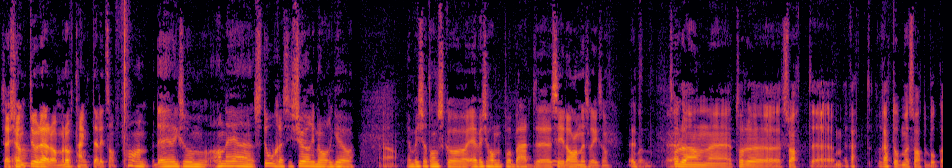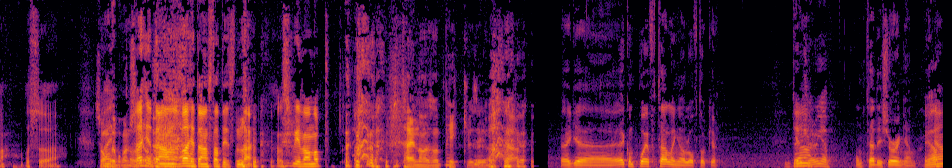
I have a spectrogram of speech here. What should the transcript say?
Så jeg skjønte jo det, da. Men da tenkte jeg litt sånn Faen, det er liksom Han er stor regissør i Norge, og Ja. jeg vil ikke at han skal Jeg vil ikke havne på bad side sida hans, liksom. Tror du han eh, Tror du svart eh, rett, rett opp med svarteboka, og så hva, hva, heter han, hva heter han statisten der? Så skriver han opp. Så tegner han en sånn pikk ved siden av. Jeg, eh, jeg kom på en fortelling jeg har lovt dere, Teddy Ja. Om Teddy Sheringham. Ja. Ja,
